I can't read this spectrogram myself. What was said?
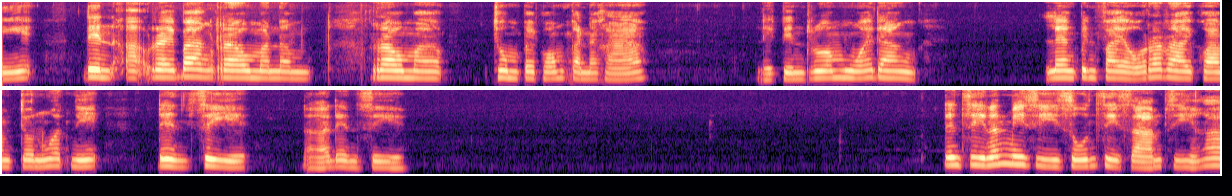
นี้ เด่นอะไรบ้างเรามานำเรามาชมไปพร้อมกันนะคะ เลขเด่นรวมหวยดัง แรงเป็นไฟระลายความจนงวดนี้ เด่นสี่นะคะเด่นสี่เด่นสี่นั้นมีสี่ศูนย์สี่สามสี่ห้า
